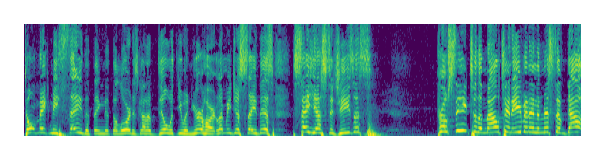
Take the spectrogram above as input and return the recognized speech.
Don't make me say the thing that the Lord has got to deal with you in your heart. Let me just say this say yes to Jesus. Proceed to the mountain even in the midst of doubt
